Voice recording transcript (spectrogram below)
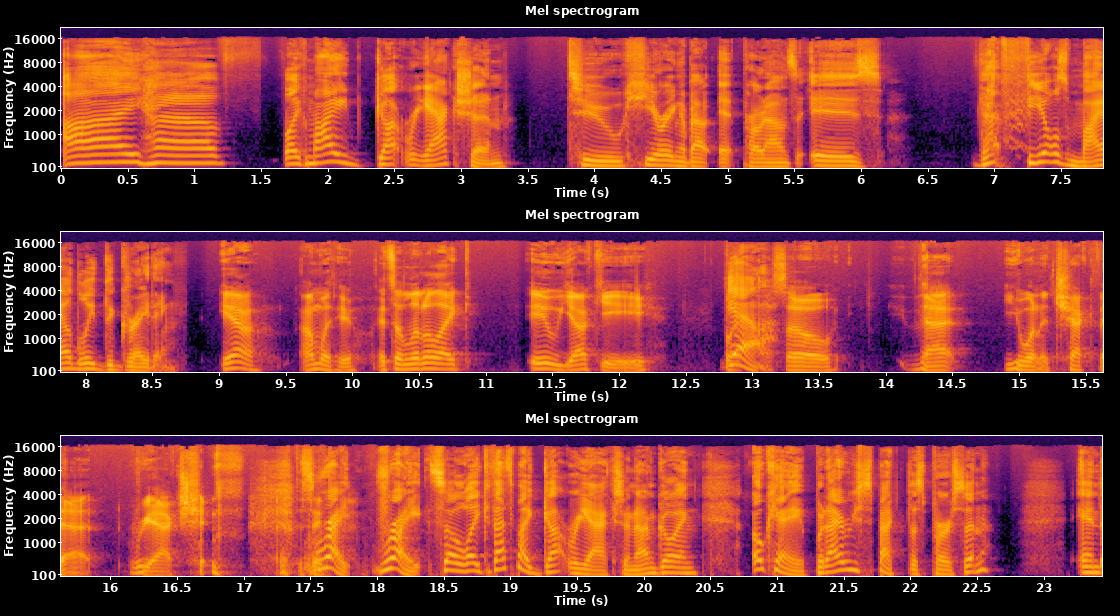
I have, like, my gut reaction to hearing about it pronouns is that feels mildly degrading. Yeah, I'm with you. It's a little like ew yucky. But Yeah. So that you want to check that reaction at the same right, time. right. So like that's my gut reaction. I'm going, okay, but I respect this person and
